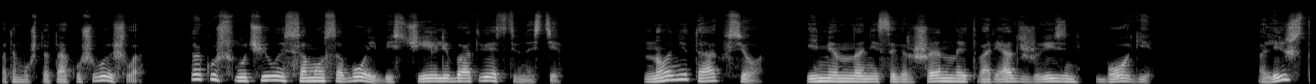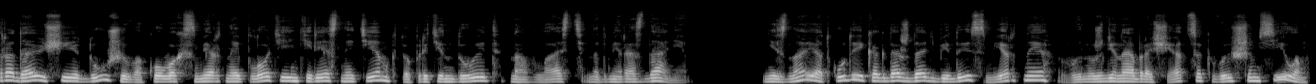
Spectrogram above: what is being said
потому что так уж вышло. Так уж случилось само собой, без чьей-либо ответственности. Но не так все. Именно несовершенной творят жизнь боги. Лишь страдающие души в оковах смертной плоти интересны тем, кто претендует на власть над мирозданием. Не зная, откуда и когда ждать беды, смертные вынуждены обращаться к высшим силам,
